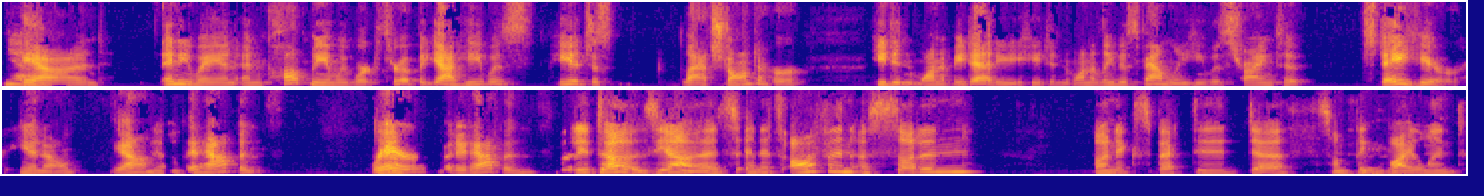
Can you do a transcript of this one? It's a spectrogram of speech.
Yeah. And anyway, and and called me and we worked through it. But yeah, he was he had just latched onto her. He didn't want to be dead. He he didn't want to leave his family. He was trying to stay here, you know. Yeah, Yeah. it happens. Yeah. Rare, but it happens. But it does, yeah. It's and it's often a sudden, unexpected death, something Mhm. violent,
